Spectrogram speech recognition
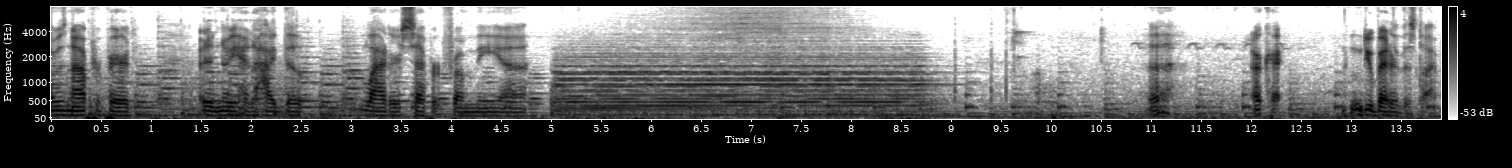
I was not prepared. I didn't know you had to hide the ladder separate from the, uh... Ugh. Okay. Do better this time.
